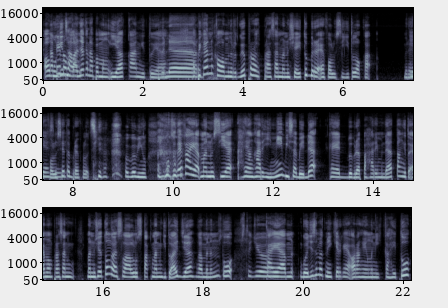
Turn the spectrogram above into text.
oh Tapi mungkin salahnya kenapa mengiyakan gitu ya. Bener. tapi kan kalau menurut gue per- perasaan manusia itu berevolusi gitu loh kak. Berevolusi Iya sih. atau berevolusi ya? Kok gue bingung. Maksudnya kayak manusia yang hari ini bisa beda kayak beberapa hari mendatang gitu emang perasaan manusia tuh nggak selalu stagnan gitu aja nggak menentu Setuju. kayak gue aja sempat mikir kayak orang yang menikah itu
